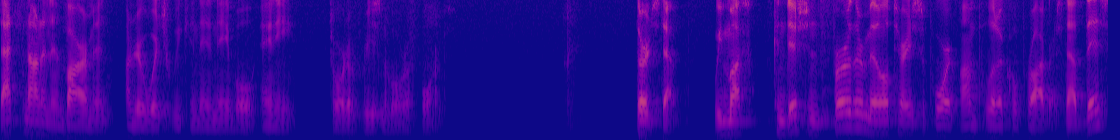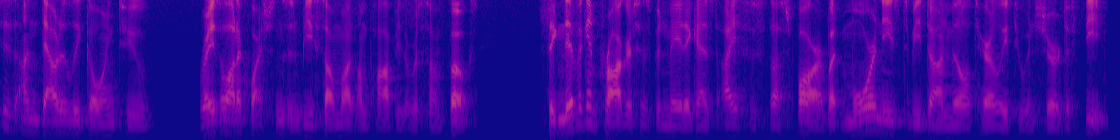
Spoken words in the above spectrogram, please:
That's not an environment under which we can enable any sort of reasonable reforms. Third step, we must condition further military support on political progress. Now, this is undoubtedly going to raise a lot of questions and be somewhat unpopular with some folks. Significant progress has been made against ISIS thus far, but more needs to be done militarily to ensure defeat.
